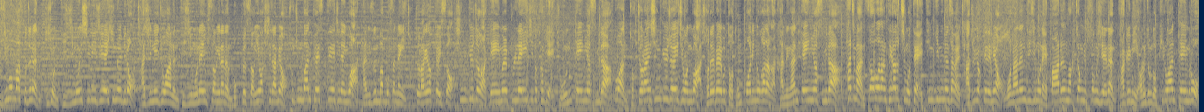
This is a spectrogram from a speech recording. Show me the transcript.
디지몬 마스터즈는 기존 디지몬 시리즈의 힘을 빌어 자신이 좋아하는 디지몬의 육성이라는 목표성이 확실하며 초중반 퀘스트의 진행과 단순 반복 사냥이 적절하게 섞여 있어 신규저가 게임을 플레이 지속하기에 좋은 게임이었습니다. 또한 적절한 신규저의 지원과 저레벨부터 돈벌이 노가다가 가능한 게임이었습니다. 하지만 서버 상태가 좋지 못해 튕기는 현상을 자주 겪게 되며 원하는 디지몬의 빠른 확정 육성 시에는 과금이 어느 정도 필요한 게임으로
